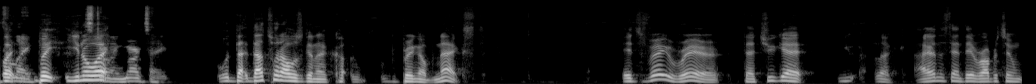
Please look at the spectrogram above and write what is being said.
but, like but you know Starling what? Marte. Well, that, that's what I was gonna bring up next. It's very rare that you get you look. I understand Dave Robertson.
